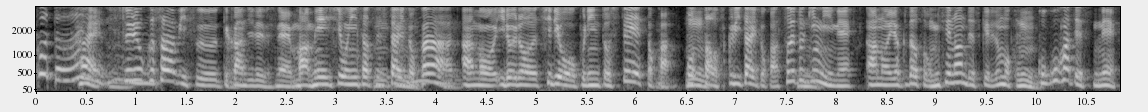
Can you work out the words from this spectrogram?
ことある。はい、出力サービスって感じでですね、まあ、名刺を印刷したいとか、あのいろいろ資料をプリントしてとかポスターを作りたいとか、そういう時にねあの役立つお店なんですけれども、ん。ここがですね、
